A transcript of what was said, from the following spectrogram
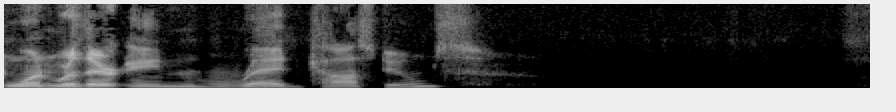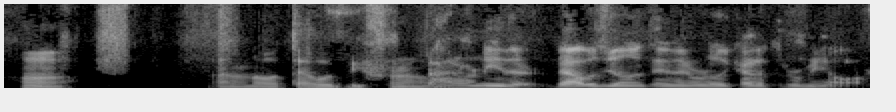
one where they're in red costumes. Huh. I don't know what that would be from. I don't either. That was the only thing that really kind of threw me off.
